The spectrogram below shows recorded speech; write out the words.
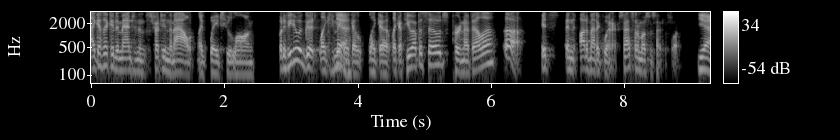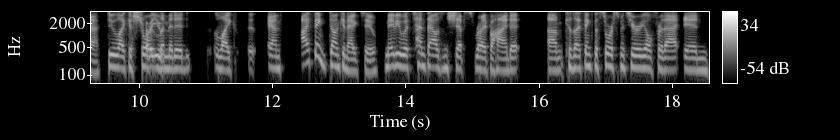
I guess I could imagine them stretching them out like way too long. But if you do a good, like if you make Yeah. like a like a like a few episodes per novella, uh, it's an automatic winner. So that's what I'm most excited for. Yeah, do like a short, limited, like, uh, and I think Duncan Egg too, maybe with ten thousand ships right behind it, because I think the source material for that in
